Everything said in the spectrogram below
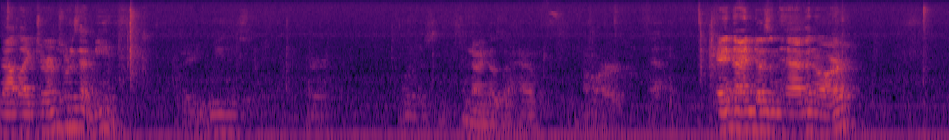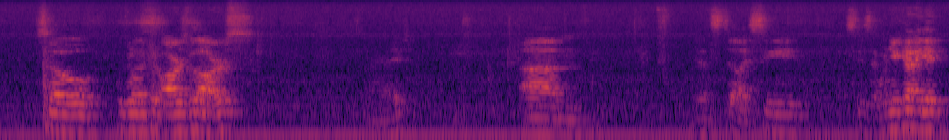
not like terms, what does that mean? terms. Means, or, what is it? Nine doesn't have an R. Yeah. Okay, nine doesn't have an R. So we can only put R's with R's. Alright. Um, yeah, still, I see, I see, so when you kinda get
